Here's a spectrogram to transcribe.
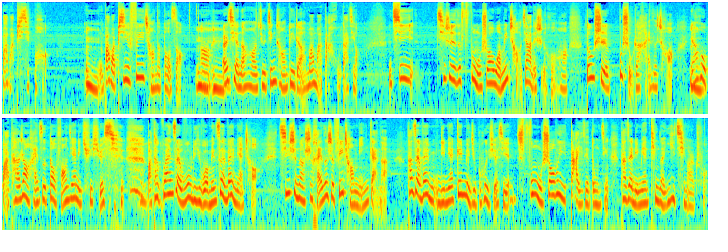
爸爸脾气不好，嗯，爸爸脾气非常的暴躁啊，而且呢，哈就经常对着妈妈大吼大叫。其其实父母说，我们吵架的时候哈，都是不守着孩子吵，然后把他让孩子到房间里去学习，把他关在屋里，我们在外面吵。其实呢，是孩子是非常敏感的，他在外里面根本就不会学习，父母稍微大一点动静，他在里面听得一清二楚，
